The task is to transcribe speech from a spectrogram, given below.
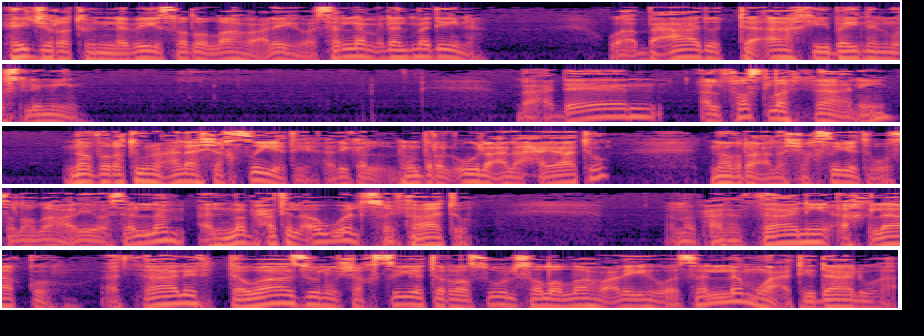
هجرة النبي صلى الله عليه وسلم إلى المدينة. وأبعاد التآخي بين المسلمين. بعدين الفصل الثاني نظرة على شخصيته هذيك النظرة الأولى على حياته نظرة على شخصيته صلى الله عليه وسلم. المبحث الأول صفاته. المبحث الثاني أخلاقه. الثالث توازن شخصية الرسول صلى الله عليه وسلم واعتدالها.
